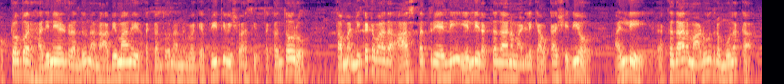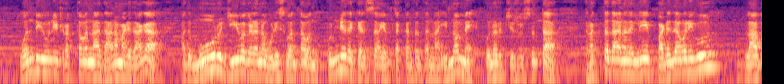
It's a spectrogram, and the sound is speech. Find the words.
ಅಕ್ಟೋಬರ್ ಹದಿನೇಳರಂದು ನನ್ನ ಅಭಿಮಾನ ಇರತಕ್ಕಂಥವ್ರು, ನನ್ನ ಬಗ್ಗೆ ಪ್ರೀತಿ ವಿಶ್ವಾಸ ಇರತಕ್ಕಂಥವ್ರು, ತಮ್ಮ ನಿಕಟವಾದ ಆಸ್ಪತ್ರೆಯಲ್ಲಿ ಎಲ್ಲಿ ರಕ್ತದಾನ ಮಾಡಲಿಕ್ಕೆ ಅವಕಾಶ ಇದೆಯೋ ಅಲ್ಲಿ ರಕ್ತದಾನ ಮಾಡುವುದರ ಮೂಲಕ ಒಂದು ಯೂನಿಟ್ ರಕ್ತವನ್ನು ದಾನ ಮಾಡಿದಾಗ ಅದು ಮೂರು ಜೀವಗಳನ್ನು ಉಳಿಸುವಂಥ ಒಂದು ಪುಣ್ಯದ ಕೆಲಸ ಎಂಬತಕ್ಕಂಥದ್ದನ್ನು ಇನ್ನೊಮ್ಮೆ ಪುನರುಚ್ಚರಿಸುತ್ತಾ ರಕ್ತದಾನದಲ್ಲಿ ಪಡೆದವರಿಗೂ ಲಾಭ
